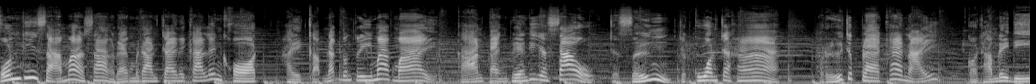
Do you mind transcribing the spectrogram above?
คนที่สามารถสร้างแรงบันดาลใจในการเล่นคอร์ด ให้กับนักดนตรีมากมาย การแต่งเพลงที่จะเศร้า จะซึ้ง จะกวนจะฮาหรือจะแปลกแค่ไหน ก็ทำได้ดี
